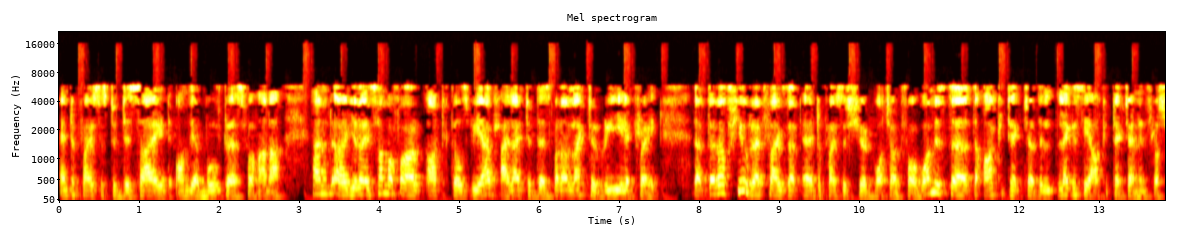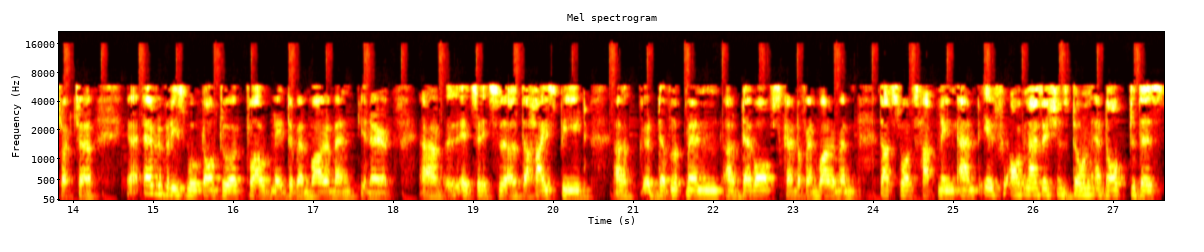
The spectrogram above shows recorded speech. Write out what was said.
enterprises to decide on their move to S4HANA? And, uh, you know, in some of our articles, we have highlighted this, but I'd like to reiterate that there are a few red flags that enterprises should watch out for. One is the, the architecture, the legacy architecture and infrastructure. Everybody's moved on to a cloud native environment. You know, uh, it's, it's uh, the high speed uh, development, uh, DevOps kind of environment. That's what's happening. And if organizations don't adopt this,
